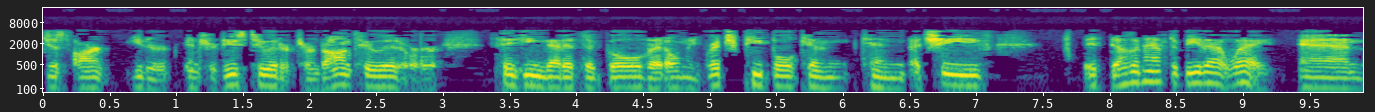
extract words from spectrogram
just aren't either introduced to it or turned on to it or thinking that it's a goal that only rich people can can achieve it doesn't have to be that way and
